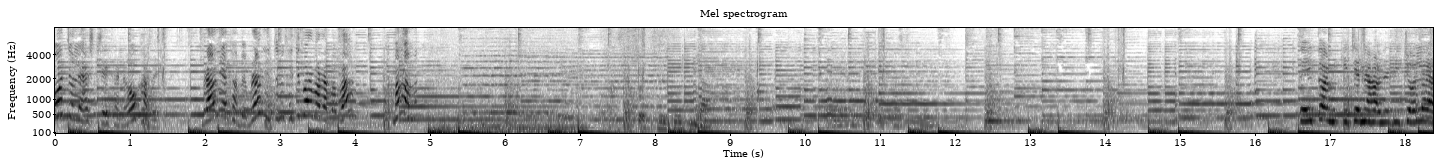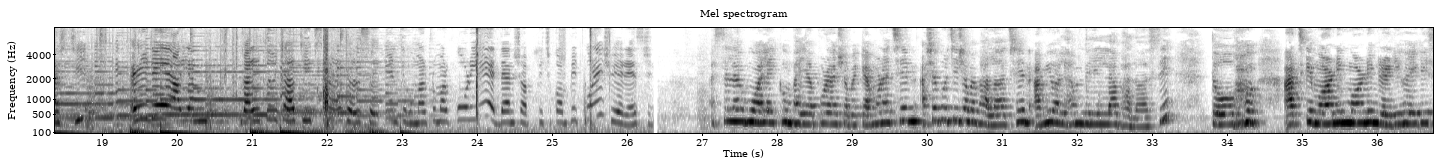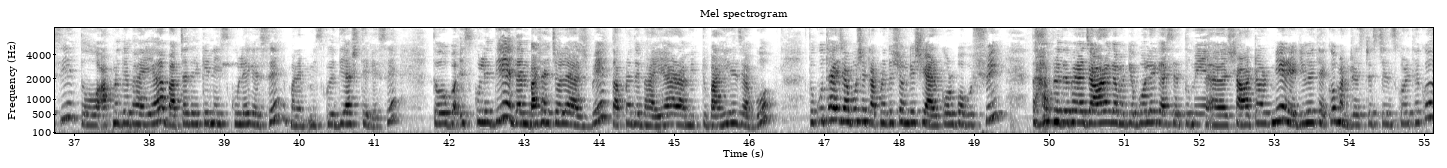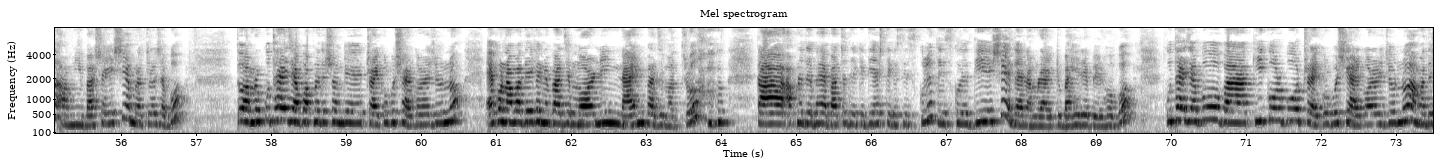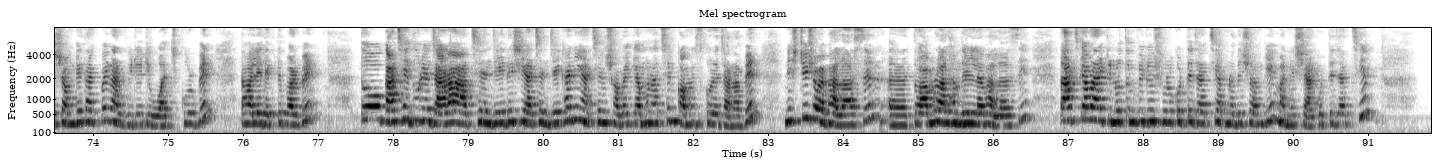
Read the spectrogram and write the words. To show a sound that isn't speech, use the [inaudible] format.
ও চলে আসছে এখানে ও খাবে। ব্রাউনি খাবে ব্রাউনি তুমি খেতে পারবে না বাবা। মামা এই তো আমি কিচেনে অলরেডি চলে আসছি। এই যে আরিয়ান গাড়িতে চা চিপস খেয়ে ফেলছে হুমার টুমার করিয়ে দেন সব কিছু কমপ্লিট করে শুয়ে রেস্ট আসসালামু আলাইকুম ভাইয়া পুরা সবাই কেমন আছেন? আশা করছি সবাই ভালো আছেন। আমিও আলহামদুলিল্লাহ ভালো আছি। তো [laughs] আজকে মর্নিং মর্নিং রেডি হয়ে গেছি। তো আপনাদের ভাইয়া বাচ্চাদেরকে নিয়ে স্কুলে গেছে মানে স্কুলে দিয়ে আসতে গেছে। তো স্কুলে দিয়ে দেন বাসায় চলে আসবে। তো আপনাদের ভাইয়া আর আমি একটু বাইরে যাব। তো কোথায় যাব সেটা আপনাদের সঙ্গে শেয়ার করব অবশ্যই। তো আপনাদের ভাইয়া যাওয়ার আগে আমাকে বলে গেছে, তুমি শাওয়ার টাওয়ার নিয়ে রেডি হয়ে থেকো মানে ড্রেস ট্রেস চেঞ্জ করে থেকো। আমি বাসায় এসে আমরা চলে যাব। তো আমরা কোথায় যাব আপনাদের সঙ্গে ট্রাই করব শেয়ার করার জন্য? এখন আমাদের এখানে বাজে মর্নিং নাইন বাজে মাত্র। তা আপনাদের ভাইয়া বাচ্চাদেরকে দিয়ে আসতে গেছে স্কুলে, তো স্কুলে দিয়ে এসে দেন আমরা একটু বাইরে বের হব। কোথায় যাব বা কি করব ট্রাই করব শেয়ার করার জন্য। আমাদের সঙ্গে থাকবেন আর ভিডিওটি ওয়াচ করবেন, তাহলে দেখতে পারবেন। তো কাছে দূরে যারা আছেন, যে দেশে আছেন, যেখানেই আছেন, সবাই কেমন আছেন কমেন্টস করে জানাবেন। নিশ্চয়ই সবাই ভালো আছেন। তো আমরা আলহামদুলিল্লাহ ভালো আছি। তো আজকে আবার একটি নতুন ভিডিও শুরু করতে যাচ্ছি আপনাদের সঙ্গে মানে শেয়ার করতে যাচ্ছি।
